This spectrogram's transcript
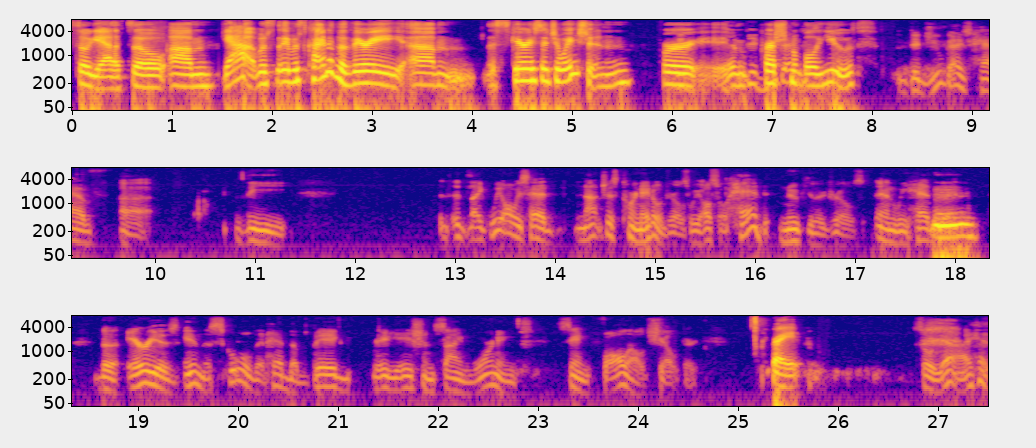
So yeah, so um yeah, it was it was kind of a very um scary situation for Did- did you guys- impressionable youth. did you guys have uh, the like we always had not just tornado drills we also had nuclear drills and we had the, Mm, the areas in the school that had the big radiation sign warnings saying fallout shelter right. So yeah i had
